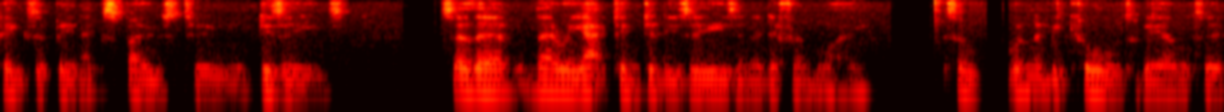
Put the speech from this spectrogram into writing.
pigs have been exposed to disease. So they're they're reacting to disease in a different way. So wouldn't it be cool to be able to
